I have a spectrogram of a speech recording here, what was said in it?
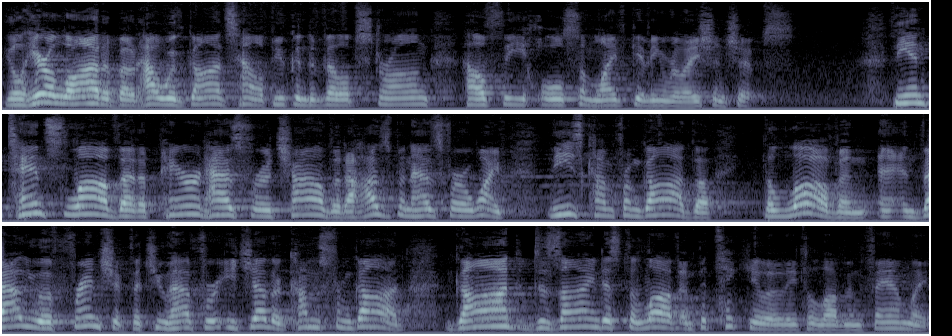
you'll hear a lot about how, with God's help, you can develop strong, healthy, wholesome, life giving relationships. The intense love that a parent has for a child, that a husband has for a wife, these come from God. The, the love and, and value of friendship that you have for each other comes from God. God designed us to love, and particularly to love in family.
